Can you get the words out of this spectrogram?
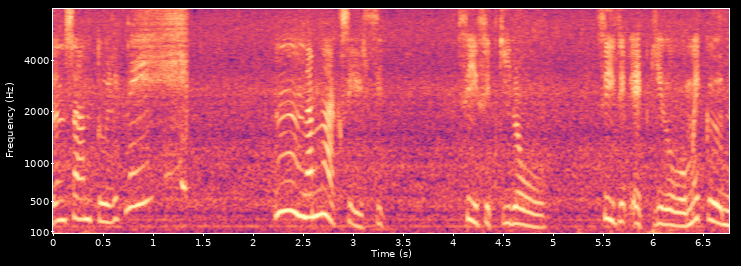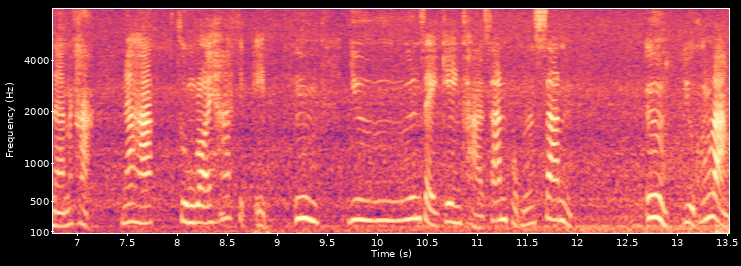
สั้นๆตัวเล็กๆ อืมน้ำหนักสี่สิบสี่สิบกิโลสี่สิบเอ็ดกิโลไม่เกินนั้นค่ะนะคะ สูงร้อยห้าสิบเอ็ดอืมยืนใส่เกงขาสั้นผมสั้นๆเอออยู่ข้างหลัง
